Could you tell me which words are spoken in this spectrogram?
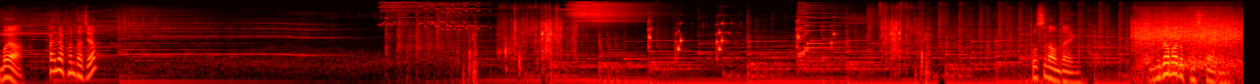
뭐야? 파이널 판타지야? 보스 나온다 여기 누가 봐도 보스다 이거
